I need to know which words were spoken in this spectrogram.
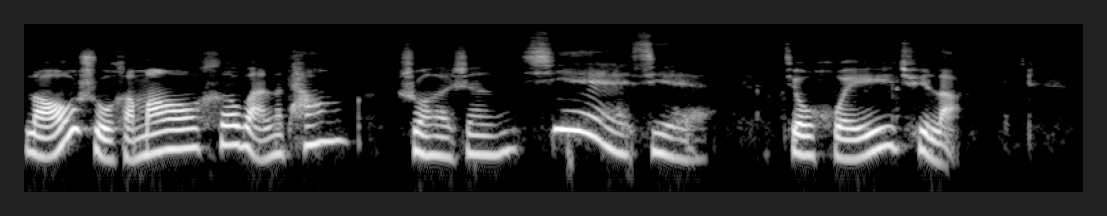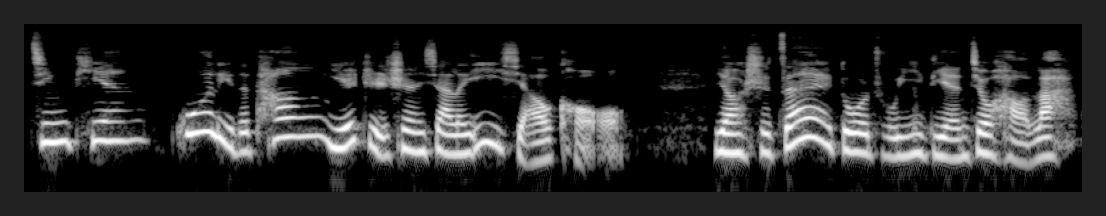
老鼠和猫喝完了汤，说了声谢谢，就回去了。今天锅里的汤也只剩下了一小口，要是再多煮一点就好了。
